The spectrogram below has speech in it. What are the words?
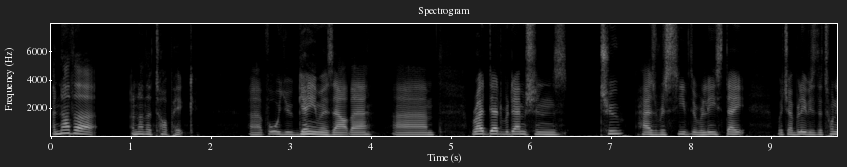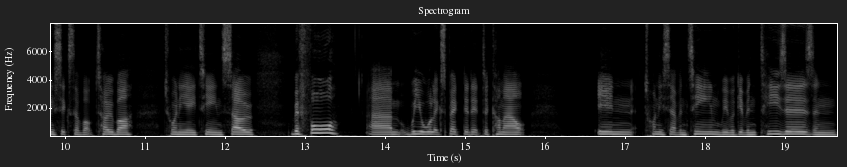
another another topic uh, for all you gamers out there. Um, Red Dead Redemption's 2 has received a release date, which I believe is the 26th of October 2018. So before um, we all expected it to come out in 2017, we were given teasers and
